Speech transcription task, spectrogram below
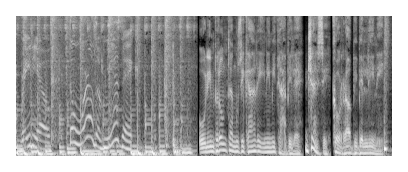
Radio, the world of music. Un'impronta musicale inimitabile. Jesse con Robbie Bellini.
